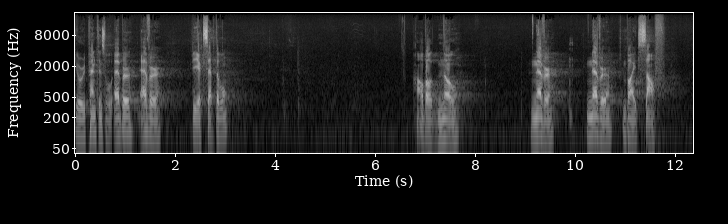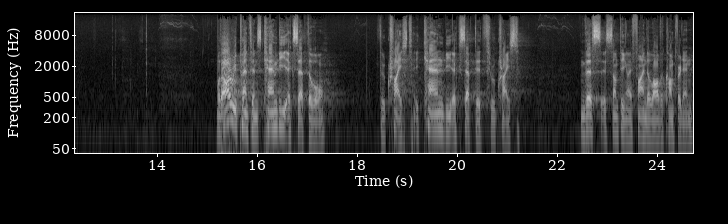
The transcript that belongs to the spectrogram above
your repentance will ever, ever be acceptable? How about no? Never, never by itself. But our repentance can be acceptable through Christ. It can be accepted through Christ. This is something I find a lot of comfort in.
